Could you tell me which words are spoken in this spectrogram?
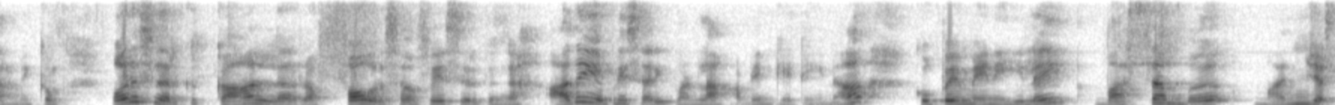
ஆரம்பிக்கும். ஒரு சிலருக்கு காலில் ரஃப்பாக ஒரு சர்ஃபேஸ் இருக்குங்க. அதை எப்படி சரி பண்ணலாம் அப்படின்னு கேட்டிங்கன்னா குப்பைமேனி இலை வசம்பு மஞ்சள்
